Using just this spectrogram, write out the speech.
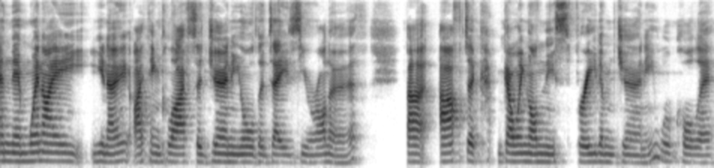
And then when I, you know, I think life's a journey all the days you're on earth. But after going on this freedom journey, we'll call it,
